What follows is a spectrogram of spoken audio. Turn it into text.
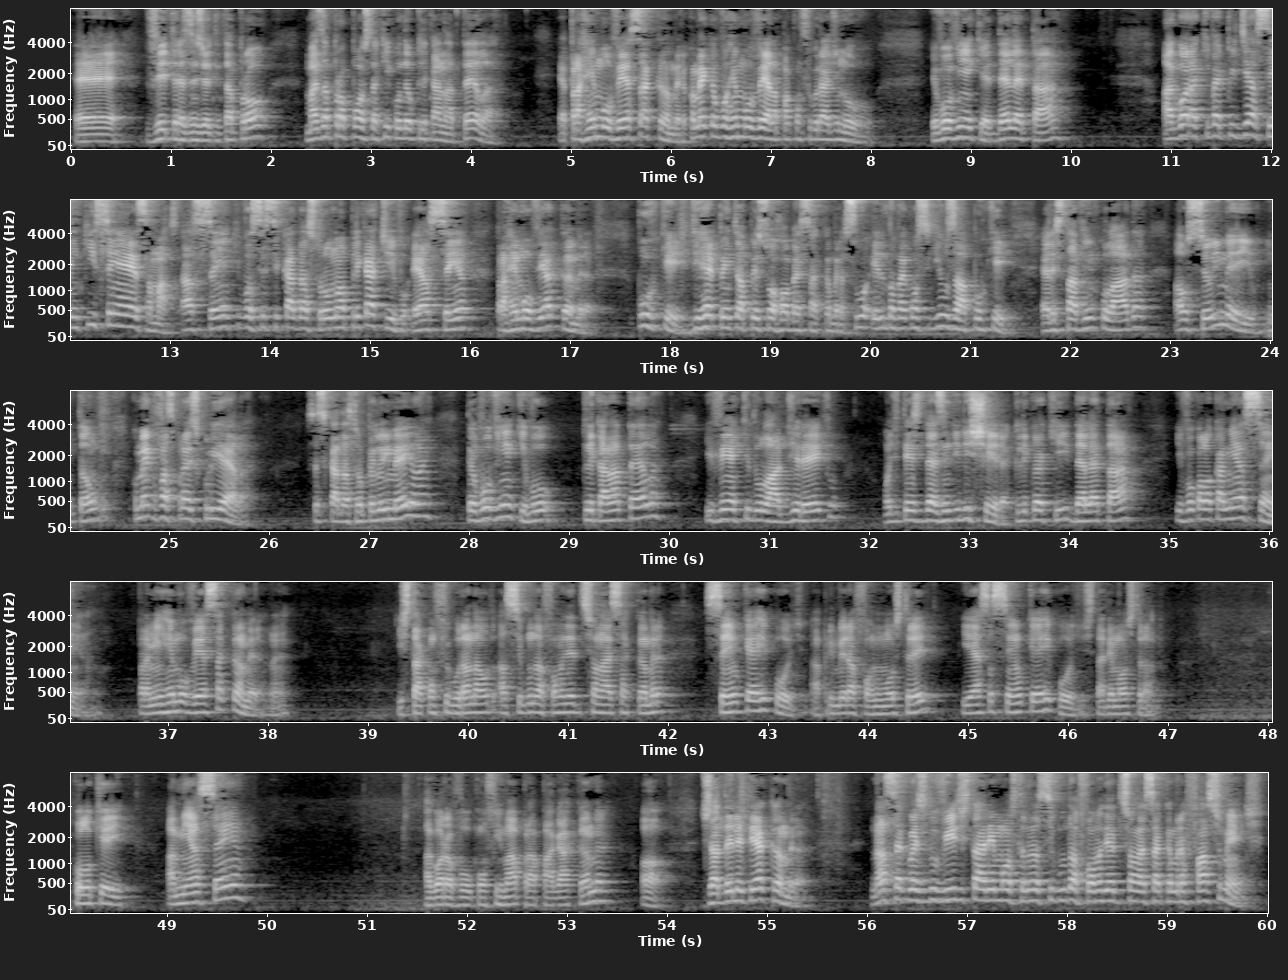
é, V380 Pro. Mas a proposta aqui, quando eu clicar na tela, é para remover essa câmera. Como é que eu vou remover ela para configurar de novo? Eu vou vir aqui, deletar. Agora aqui vai pedir a senha. Que senha é essa, Marcos? A senha que você se cadastrou no aplicativo. É a senha para remover a câmera. Por quê? De repente a pessoa rouba essa câmera sua, ele não vai conseguir usar. Por quê? Ela está vinculada ao seu e-mail. Então, como é que eu faço para excluir ela? Você se cadastrou pelo e-mail, né? Então eu vou vir aqui, vou clicar na tela e venho aqui do lado direito onde tem esse desenho de lixeira. Clico aqui, deletar e vou colocar minha senha para mim remover essa câmera, né? Está configurando a segunda forma de adicionar essa câmera sem o QR Code. A primeira forma eu mostrei e essa sem o QR Code, estarei mostrando. Coloquei a minha senha. Agora vou confirmar para apagar a câmera. Ó, já deletei a câmera. Na sequência do vídeo estarei mostrando a segunda forma de adicionar essa câmera facilmente.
